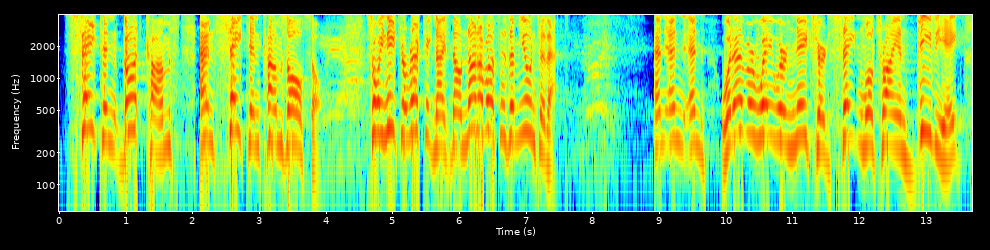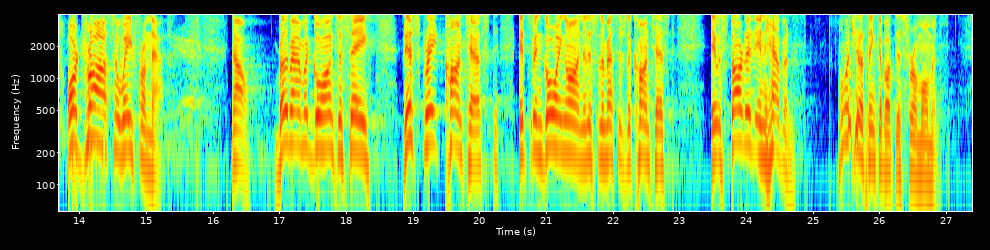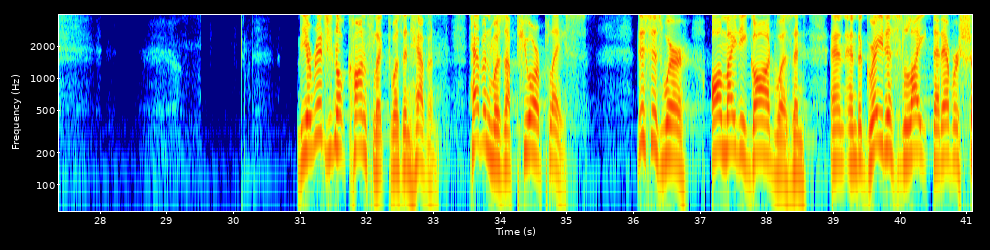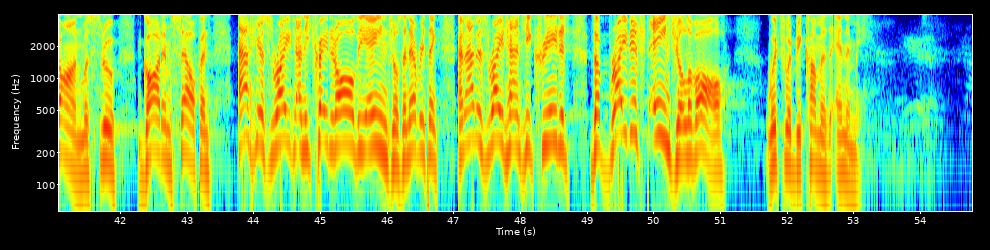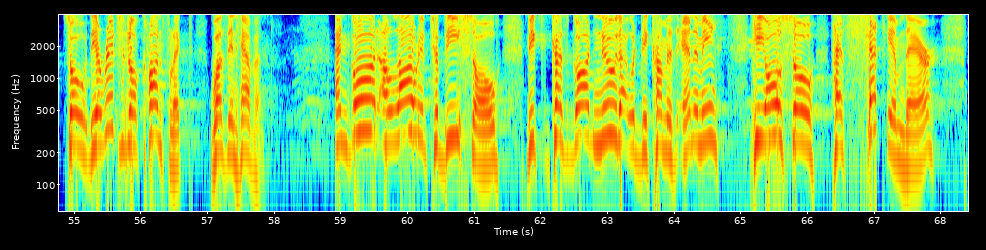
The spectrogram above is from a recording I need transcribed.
Satan, God comes, and Satan comes also. So we need to recognize now, none of us is immune to that. And, and, and whatever way we're natured, Satan will try and deviate or draw us away from that. Now, Brother Branham would go on to say, this great contest, it's been going on, and this is the message of the contest. It was started in heaven. I want you to think about this for a moment. The original conflict was in heaven. Heaven was a pure place. This is where Almighty God was, and and, and the greatest light that ever shone was through God Himself. And at His right, and He created all the angels and everything. And at His right hand, He created the brightest angel of all, which would become His enemy. So the original conflict was in heaven. And God allowed it to be so because God knew that would become his enemy. He also has set him there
